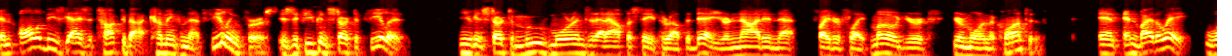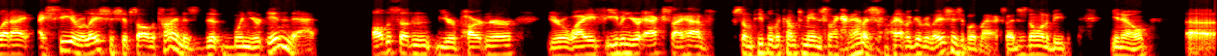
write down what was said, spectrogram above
And all of these guys that talked about coming from that feeling first is if you can start to feel it, you can start to move more into that alpha state throughout the day. You're not in that fight or flight mode. You're you're more in the quantum. And and by the way, what I, I see in relationships all the time is that when you're in that, all of a sudden your partner, your wife, even your ex, I have some people that come to me and it's like, man, I just want to have a good relationship with my ex. I just don't want to be, you know, uh,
